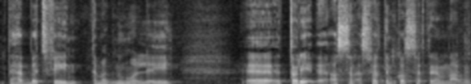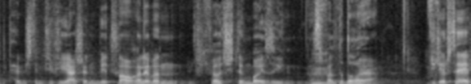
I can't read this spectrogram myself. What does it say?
انت هبات فين؟ انت مجنون ولا إيه؟ آه الطريق أصلا اسفلت مكسر تماما. العربيات ما بتحبش تمشي فيه عشان بيطلعوا غالبا في كاوتشتين بايظين. الاسفلت ضايع. مفيش ارسال.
